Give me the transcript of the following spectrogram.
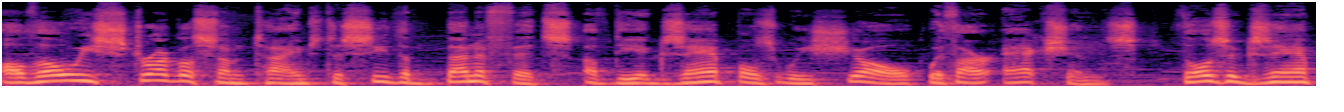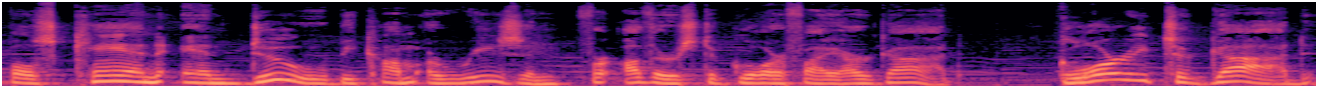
Although we struggle sometimes to see the benefits of the examples we show with our actions, those examples can and do become a reason for others to glorify our God. Glory to God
